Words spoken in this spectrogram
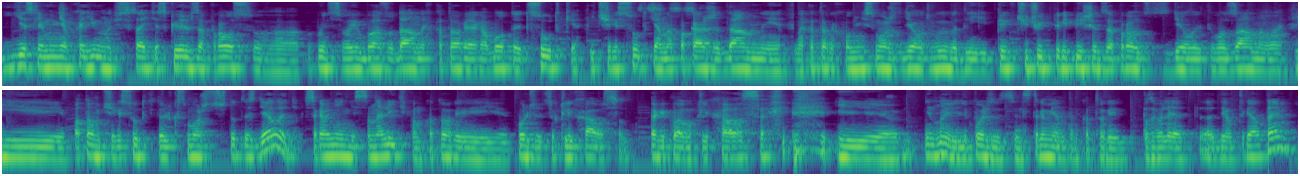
если ему необходимо написать SQL-запрос в какую-нибудь свою базу данных, которая работает сутки, и через сутки она покажет данные, на которых он не сможет сделать выводы, и чуть-чуть перепишет запрос, сделает его заново, и потом через сутки только сможет что-то сделать, сравнении с аналитиком, который пользуется ClickHouse 'ом, рекламу ClickHouse 'а, и, ну, или пользуется инструментом, который позволяет э, делать реал-тайм,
